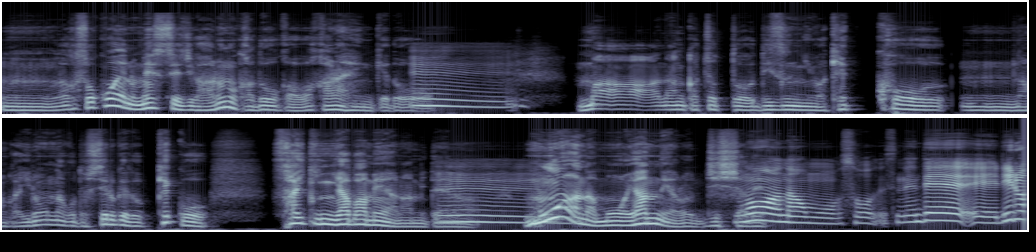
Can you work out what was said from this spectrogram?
うん、なんかそこへのメッセージがあるのかどうかは分からへんけど、うんまあなんかちょっとディズニーは結構、うん、なんかいろんなことしてるけど、結構最近ヤバめやな、みたいな。うんモアナもうやんねやろ、実写で。あモアナもそうですねで、えーリル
